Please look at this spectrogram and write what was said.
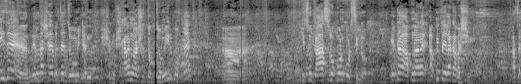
এই যে দেলদার সাহেবের যে জমিটা সাড়ে নয় শতক জমির মধ্যে কিছু গাছ রোপণ করছিল। এটা আপনার আপনি তো এলাকাবাসী। আচ্ছা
